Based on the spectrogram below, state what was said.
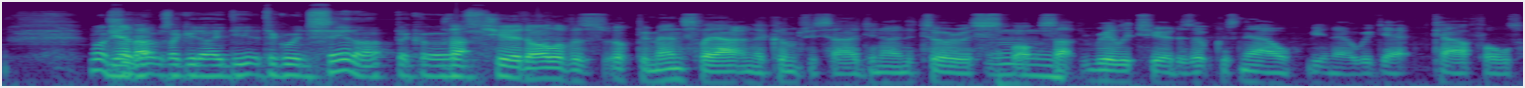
I'm not Yeah, sure that, that- was a good idea to go and say that because That cheered all of us up immensely out in the countryside, you know, in the tourist Mm. spots. That really cheered us up because now, you know, we get carfuls,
